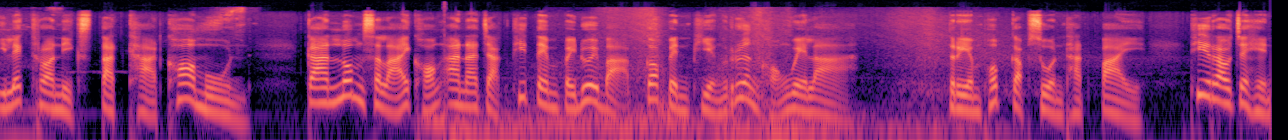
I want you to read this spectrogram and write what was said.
อิเล็กทรอนิกส์ตัดขาดข้อมูล การล่มสลายของอาณาจักรที่เต็มไปด้วยบาปก็เป็นเพียงเรื่องของเวลา เตรียมพบกับส่วนถัดไป ที่เราจะเห็น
